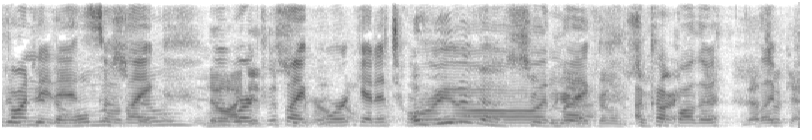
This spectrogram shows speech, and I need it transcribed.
one who did funded it. So like film? we worked with like work film. editorial oh, and like film, a couple other like okay.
